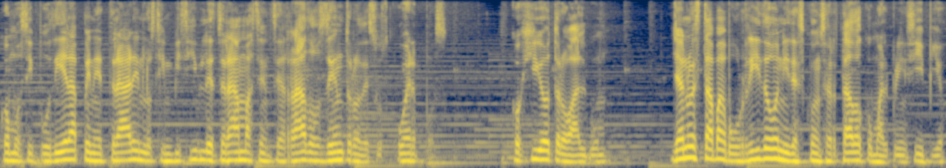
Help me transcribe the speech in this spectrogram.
como si pudiera penetrar en los invisibles dramas encerrados dentro de sus cuerpos. Cogí otro álbum. Ya no estaba aburrido ni desconcertado como al principio.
